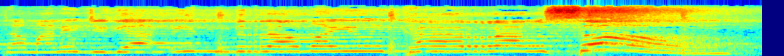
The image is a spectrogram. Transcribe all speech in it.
Tamani juga Indramayu Karangsong.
